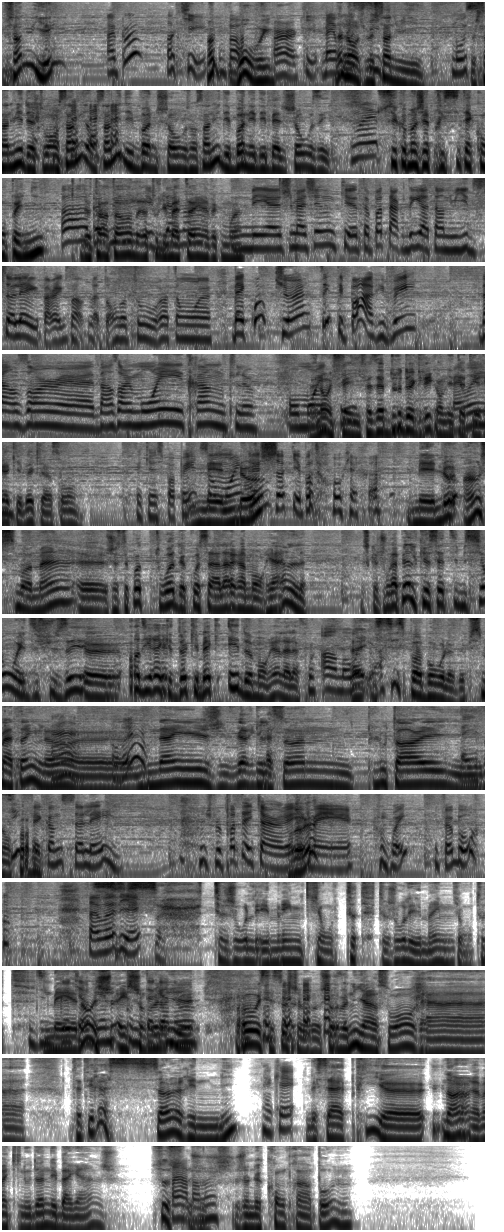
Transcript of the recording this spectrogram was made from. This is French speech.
Vous ennuyez? Un peu? OK. Un Bon. oui. Ah. Ben, non, non, je veux aussi. s'ennuyer. Moi Je veux aussi. s'ennuyer de toi. On s'ennuie, on s'ennuie des bonnes choses. On s'ennuie des bonnes et des belles choses. Et Ouais. tu sais comment j'apprécie ta compagnie Ah, de ben t'entendre oui, tous les matins avec moi. Mais euh, j'imagine que t'as pas tardé à t'ennuyer du soleil, par exemple, à ton retour, à ton... euh, Ben, quoi que, tu sais, t'es pas arrivé dans un, euh, dans un moins 30, là, au moins, Mais non, il, fait- il faisait 2 degrés quand on Ben était oui. tiré à Québec hier soir. Fait que c'est pas pire, Mais ça, au moins. là- Le choc est pas trop grave. Mais là, en ce moment, euh, je sais pas toi de quoi ça a l'air à Montréal. Parce que je vous rappelle que cette émission est diffusée euh, en direct de Québec et de Montréal à la fois. Moi, Euh, oui. ici, c'est pas beau, là. Depuis ce matin, là, Ah, euh, il neige, il verglaçonne, il ploutaille. il- Ben, ici, il fait beau. comme soleil. Je veux pas t'écœurer, mais oui, il fait beau. Ça va bien. Ça. Toujours les mêmes qui ont toutes, toujours les mêmes qui ont toutes. Mais non, je, hey, je suis revenu. Euh, oh, oui, c'est ça. Je, suis- je suis revenu hier soir à. Peut-être à 6h30. OK. Mais ça a pris euh, une heure avant qu'ils nous donnent les bagages. Ça, Ah, je- je, ne comprends pas. là.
